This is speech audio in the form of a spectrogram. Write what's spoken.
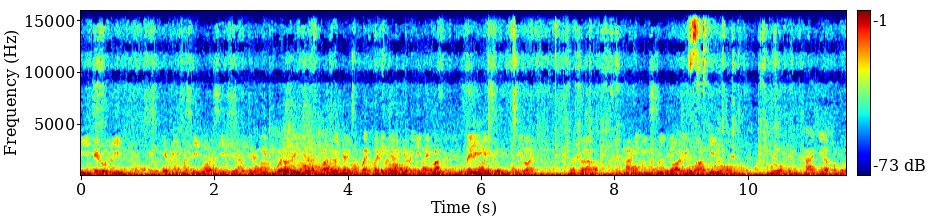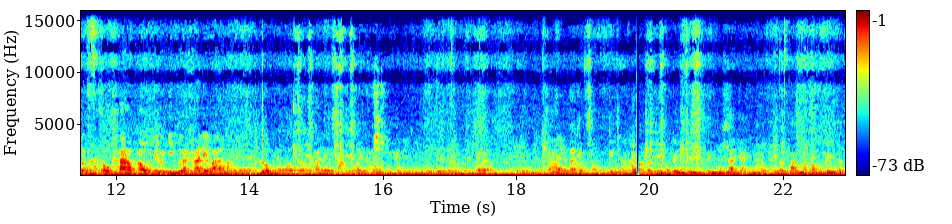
มีเฮโรอีนเฮโรอีน440ทั้งนี้ถือว่าเราได้เยอะเพราะส่วนใหญ่จะไม่ค่อยได้เจอเฮโรอีนในบ้านใน400แล้วก็ขายอีก400กว่ากิโลรวมมูลค่าที่เราคำนวณคร่าวๆเอาเฮโรอีนราคาในบ้านเรารวมทั้งหมดก็ประมาณ300ล้านก็ต สองปีก็ถือว่าเป็นเป็นเป็นรายใหญ่นะครับที่เราตามมาสองปีครับ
